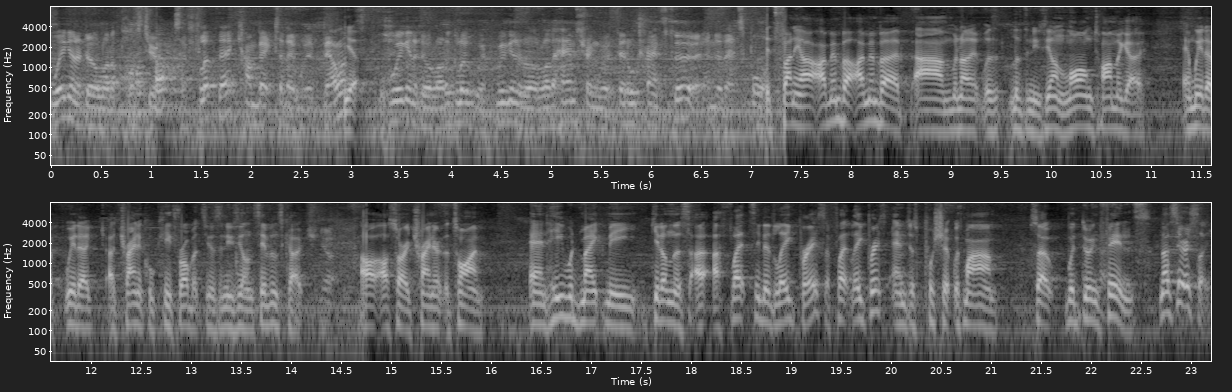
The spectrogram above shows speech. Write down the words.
We're going to do a lot of posture work. So flip that, come back to that word balance. Yep. We're going to do a lot of glute work. We're going to do a lot of hamstring work that'll transfer into that sport. It's funny. I, I remember. I remember um, when I was lived in New Zealand a long time ago, and we had a we had a, a trainer called Keith Roberts. He was a New Zealand Sevens coach. Yeah. Oh, oh, sorry, trainer at the time. And he would make me get on this a, a flat-seated leg press, a flat leg press, and just push it with my arm. So we're doing fins. No, seriously.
